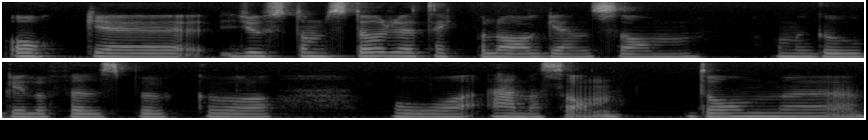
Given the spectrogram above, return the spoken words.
Och eh, just de större techbolagen som Google och Facebook och, och Amazon, de, eh,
